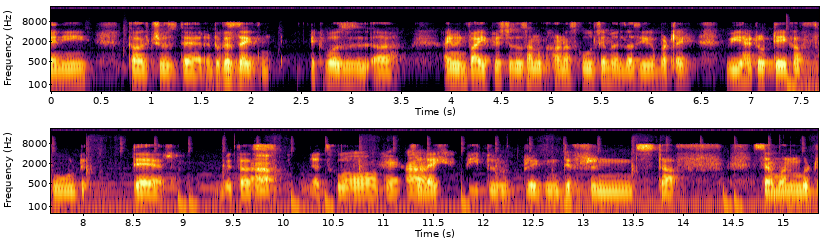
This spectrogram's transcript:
many cultures there. Because like it was uh, i mean vipist to sanu khana school but like we had to take our food there with us. Ah. at school. Oh, okay. So Ah. like people would bring different stuff. Someone would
